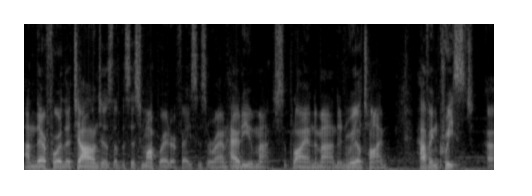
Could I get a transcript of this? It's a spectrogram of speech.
And therefore the challenges that the system operator faces around how do you match supply and demand in real time have increased uh,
